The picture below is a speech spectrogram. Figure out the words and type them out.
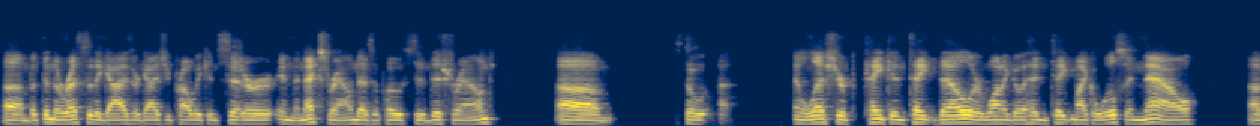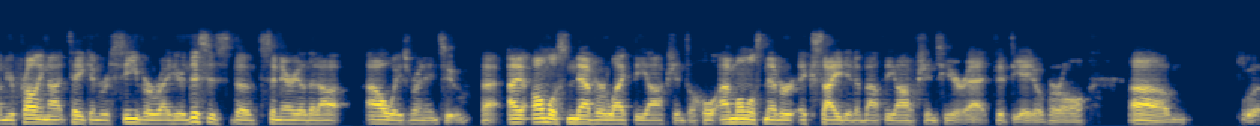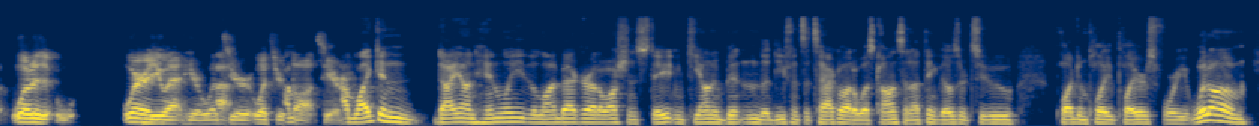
Um, but then the rest of the guys are guys you probably consider in the next round as opposed to this round. Um, so uh, unless you're taking Tank Dell or want to go ahead and take Michael Wilson now, um, you're probably not taking receiver right here. This is the scenario that I, I always run into. Uh, I almost never like the options a whole. I'm almost never excited about the options here at 58 overall. Um, what is it? Where are you at here? What's uh, your what's your I'm, thoughts here? I'm liking Daiyan Henley, the linebacker out of Washington State, and Keanu Benton, the defensive tackle out of Wisconsin. I think those are two plug and play players for you. What um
